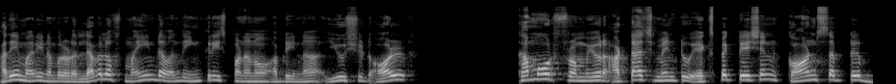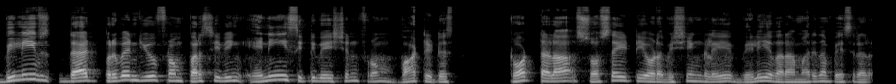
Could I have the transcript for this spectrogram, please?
அதே மாதிரி நம்மளோட லெவல் ஆஃப் மைண்டை வந்து இன்க்ரீஸ் பண்ணணும் அப்படின்னா you should all come out from your attachment to expectation concept beliefs that prevent you from perceiving any situation from what it is டோட்டலாக சொசைட்டியோட விஷயங்களே வெளியே வரா மாதிரி தான் பேசுகிறாரு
